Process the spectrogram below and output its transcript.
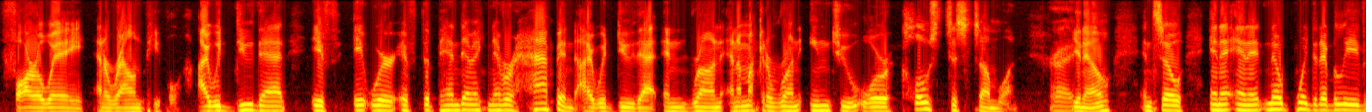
far away and around people. I would do that if it were if the pandemic never happened. I would do that and run, and I'm not going to run into or close to someone. Right. You know? And so, and, and at no point did I believe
